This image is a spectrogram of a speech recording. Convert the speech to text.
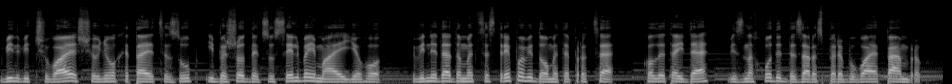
Він відчуває, що у нього хитається зуб і без жодних зусиль виймає його. Він іде до медсестри повідомити про це. Коли та йде, він знаходить, де зараз перебуває Пемброк.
